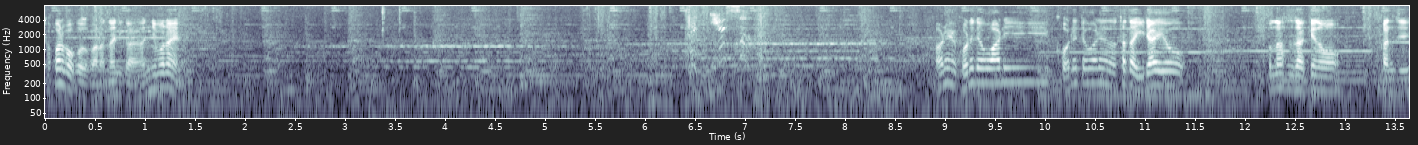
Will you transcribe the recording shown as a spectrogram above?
宝箱から何か何もないの？あれこれで終わりこれで終わりなの？ただ依頼をこなすだけの感じ？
